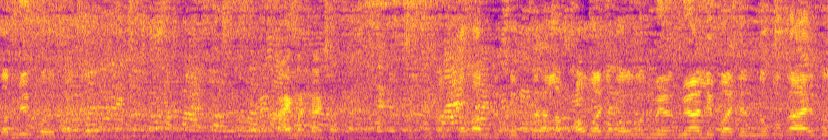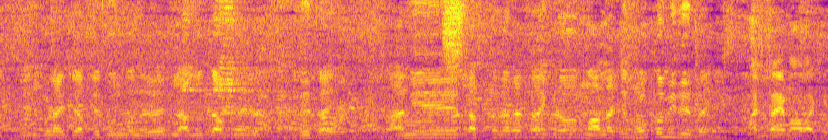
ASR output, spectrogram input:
गंभीर परिस्थिती आहे. काय म्हणणं आहे सरकार? सरकारला आमच्या शेतकऱ्याला भावभाजी बरोबर मिळ मिळाली पाहिजे. लोक काय उघडायचे आपले दोन दोन हजार लालू दाखवून देत आहे आणि कास्तकाराचा इकडं मालाचे भाव कमी देत आहे. आज काय भाव आहे?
